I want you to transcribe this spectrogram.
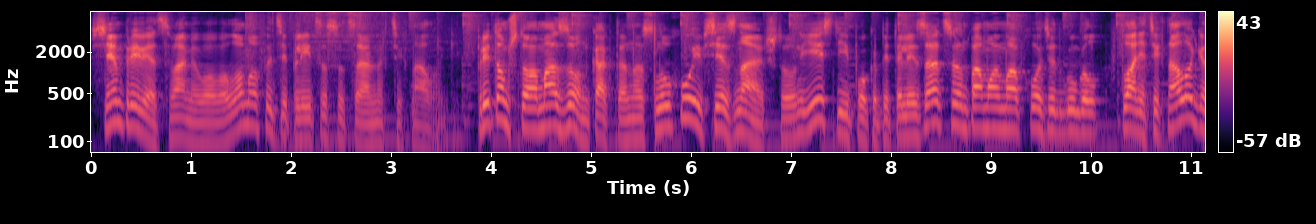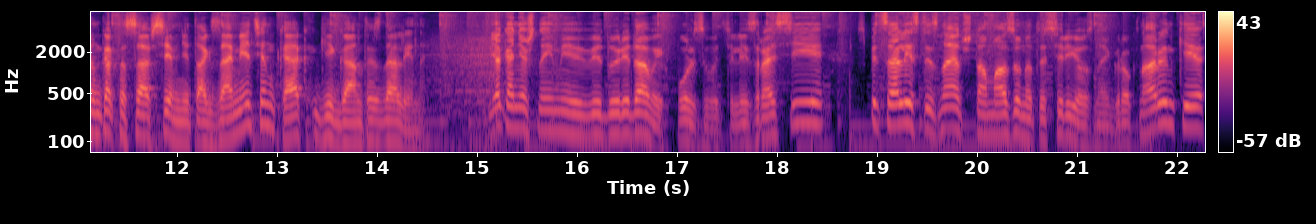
Всем привет, с вами Вова Ломов и Теплица социальных технологий. При том, что Amazon как-то на слуху и все знают, что он есть, и по капитализации он, по-моему, обходит Google, в плане технологий он как-то совсем не так заметен, как гигант из долины. Я, конечно, имею в виду рядовых пользователей из России. Специалисты знают, что Amazon это серьезный игрок на рынке.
